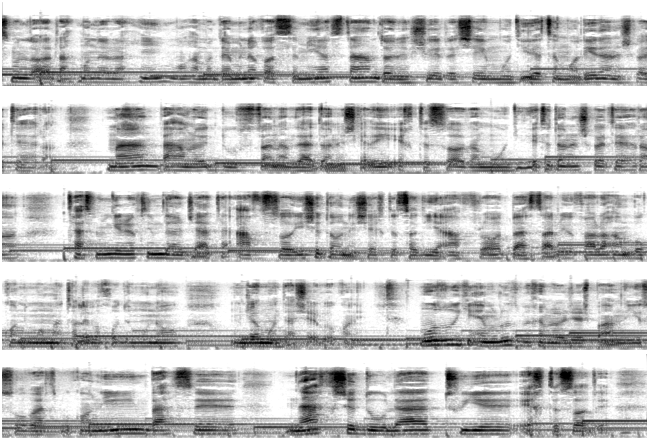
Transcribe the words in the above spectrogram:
بسم الله الرحمن الرحیم محمد امین قاسمی هستم دانشجوی رشته مدیریت مالی دانشگاه تهران. من به همراه دوستانم در دانشکده اقتصاد و مدیریت دانشگاه تهران تصمیم گرفتیم در جهت افزایش دانش اقتصادی افراد بستری فراهم بکنیم و مطالب خودمون رو اونجا منتشر بکنیم. موضوعی که امروز می‌خوایم راجعش با هم دیگه صحبت بکنیم بحث نقش دولت توی اقتصاده.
